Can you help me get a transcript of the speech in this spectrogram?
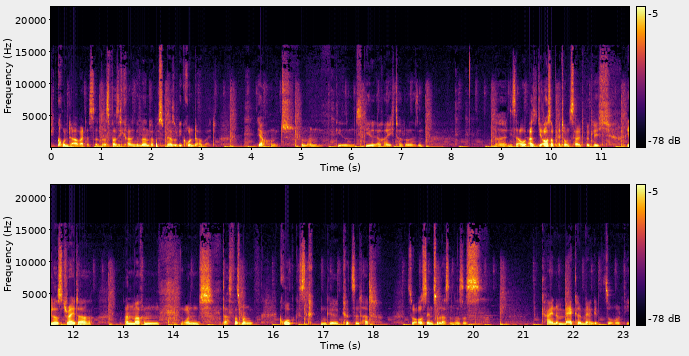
die Grundarbeit ist. Das, was ich gerade genannt habe, ist mehr so die Grundarbeit. Ja, und wenn man diesen Stil erreicht hat oder diesen, äh, diese, also die Ausarbeitung ist halt wirklich Illustrator anmachen und das, was man grob gekritzelt hat, so aussehen zu lassen, dass es keine Mäkel mehr gibt, so die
